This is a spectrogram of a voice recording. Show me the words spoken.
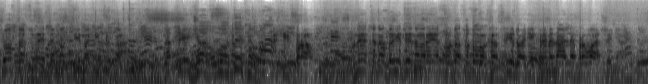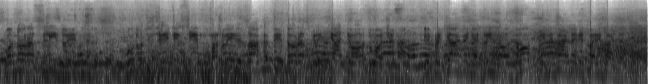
Що стосується Максима Кісюка, на цей час внутрішніх справ внесено до єдиного реєстру досудових розслідувань і кримінальне провадження. Воно розслідується. Будуть вжиті всі можливі заходи до розкриття цього злочина і притягнення винного до кримінальної відповідальності.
